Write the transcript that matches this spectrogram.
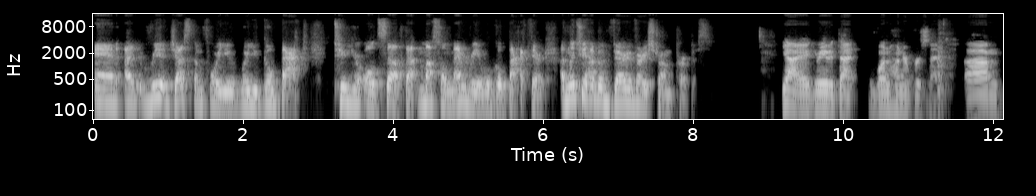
and uh, readjust them for you, where you go back to your old self. That muscle memory will go back there unless you have a very very strong purpose. Yeah, I agree with that 100%. Um,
